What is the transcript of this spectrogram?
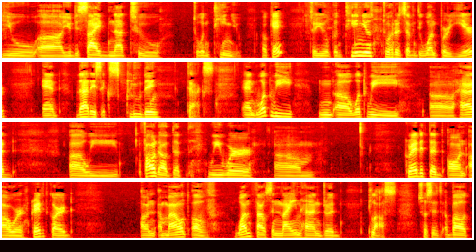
you uh, you decide not to to continue okay? So you'll continue 271 per year and that is excluding tax. And what we uh, what we uh, had uh, we found out that we were um, credited on our credit card an amount of 1900 plus. So it's about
